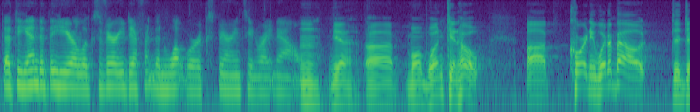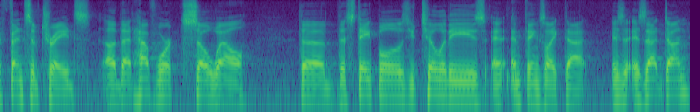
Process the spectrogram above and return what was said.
that the end of the year looks very different than what we're experiencing right now. Mm, yeah, uh, one can hope. Uh, Courtney, what about the defensive trades uh, that have worked so well, the the staples, utilities, and, and things like that. Is is that done?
